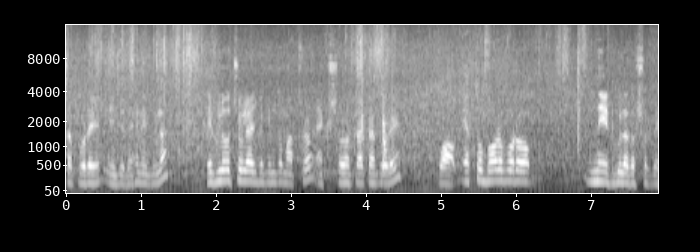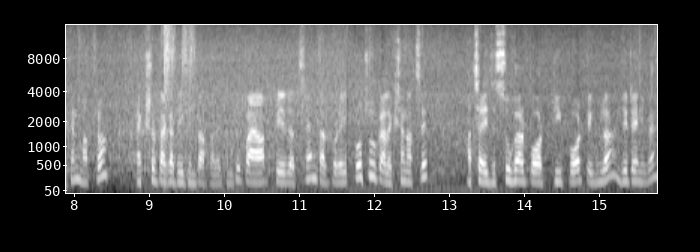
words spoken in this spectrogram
তারপরে এই যে দেখেন এগুলা, এগুলোও চলে আসবে কিন্তু মাত্র একশো টাকা করে। ওয়াও, এত বড় বড় নেটগুলো দর্শক দেখেন, মাত্র একশো টাকাতেই কিন্তু আপনারা কিন্তু পেয়ে যাচ্ছেন। তারপরে প্রচুর কালেকশান আছে। আচ্ছা এই যে সুগার পট, টি পট, এগুলা যেটাই নেবেন,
